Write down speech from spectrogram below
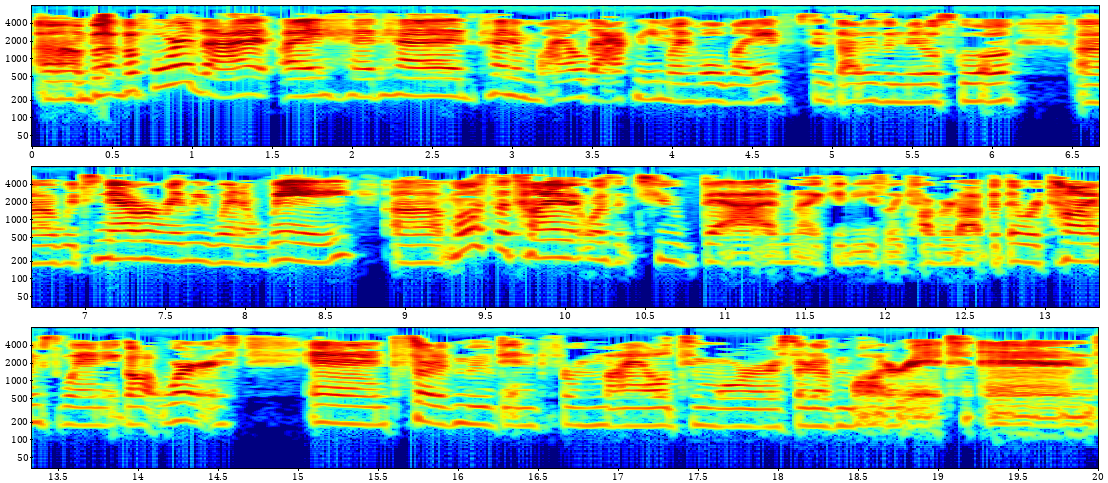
Um, but before that, I had had kind of mild acne my whole life since I was in middle school, uh, which never really went away. Uh, most of the time it wasn't too bad and I could easily cover it up, but there were were times when it got worse and sort of moved in from mild to more sort of moderate and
